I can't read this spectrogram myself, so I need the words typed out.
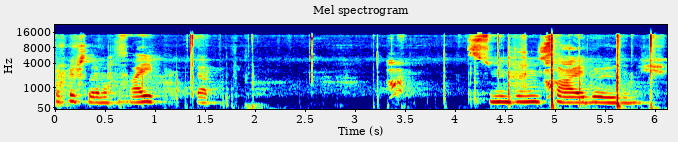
Arkadaşlar bak ayıp yap. Sunucunun sahibi öldürmüş.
